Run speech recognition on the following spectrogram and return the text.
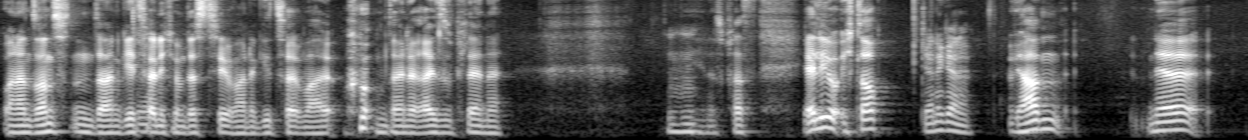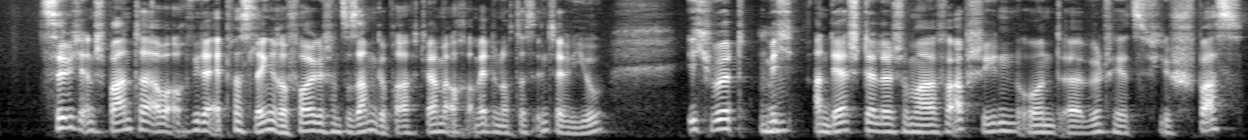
Und ansonsten, dann geht es ja. halt nicht um das Thema, dann geht es halt mal um deine Reisepläne. Mhm. Nee, das passt. Ja, Leo, ich glaube. Gerne, gerne. Wir haben eine ziemlich entspannte, aber auch wieder etwas längere Folge schon zusammengebracht. Wir haben ja auch am Ende noch das Interview. Ich würde mhm. mich an der Stelle schon mal verabschieden und äh, wünsche jetzt viel Spaß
